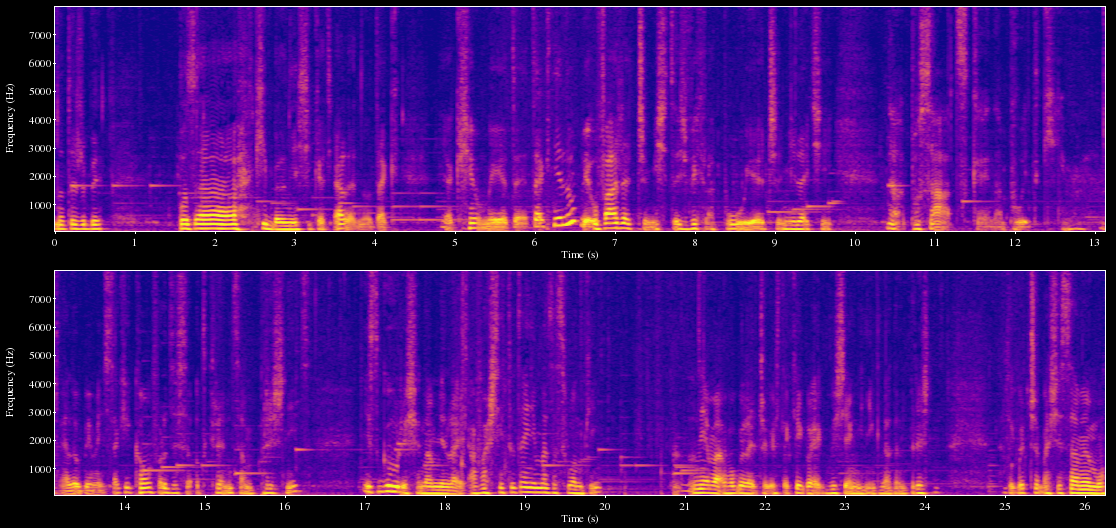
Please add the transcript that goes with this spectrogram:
No to, żeby poza kibel nie sikać, ale no tak jak się myję, to ja tak nie lubię uważać, czy mi się coś wychlapuje, czy mi leci na posadzkę, na płytki. Ja lubię mieć taki komfort, że sobie odkręcam prysznic i z góry się na mnie leje. A właśnie tutaj nie ma zasłonki. Nie ma w ogóle czegoś takiego jak wysięgnik na ten prysznic. Dlatego trzeba się samemu,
